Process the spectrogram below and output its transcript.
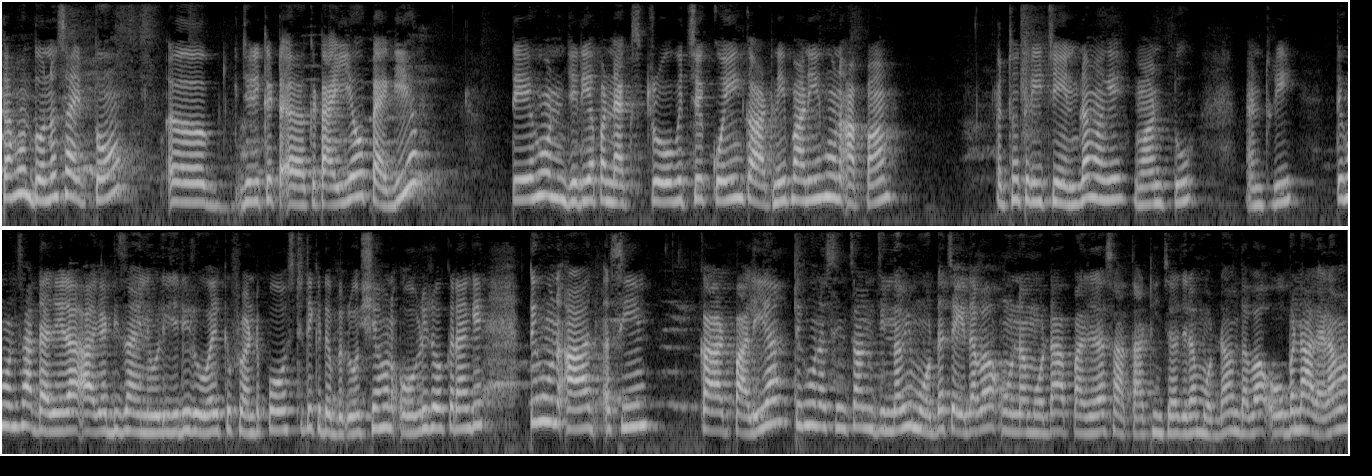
ਤਾਂ ਹੁਣ ਦੋਨੋਂ ਸਾਈਡ ਤੋਂ ਜਿਹੜੀ ਕਟ- ਕਟਾਈ ਆ, ਉਹ ਪੈ ਗਈ ਆ। ਤੇ ਹੁਣ ਜਿਹੜੀ ਆਪਾਂ ਨੈਕਸਟ ਰੋ ਵਿੱਚ ਕੋਈ ਕਾਟ ਨਹੀਂ ਪਾਣੀ, ਹੁਣ ਆਪਾਂ ਇੱਥੋਂ 3 ਚੇਨ ਬਣਾਵਾਂਗੇ। 1 2 ਐਂਡ 3 ਤੇ ਹੁਣ ਸਾਡਾ ਜਿਹੜਾ ਆ ਗਿਆ ਡਿਜ਼ਾਈਨ ਵਾਲੀ ਜਿਹੜੀ ਰੋ ਹੈ ਇੱਕ ਫਰੰਟ ਪੋਸਟ ਤੇ ਇੱਕ ਡਬਲ ਕਰੋਸ਼ੀਆ ਹੁਣ ਉਹ ਵਾਲੀ ਰੋ ਕਰਾਂਗੇ। ਤੇ ਹੁਣ ਆ ਅਸੀਂ ਕਾਰਡ ਪਾ ਲਈ ਆ ਤੇ ਹੁਣ ਅਸੀਂ ਸਾਨੂੰ ਜਿੰਨਾ ਵੀ ਮੋਢਾ ਚਾਹੀਦਾ ਵਾ ਉਹਨਾਂ ਮੋਢਾ ਆਪਾਂ ਜਿਹੜਾ 7-8 ਇੰਚ ਦਾ ਜਿਹੜਾ ਮੋਢਾ ਹੁੰਦਾ ਵਾ, ਉਹ ਬਣਾ ਲੈਣਾ ਵਾ।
